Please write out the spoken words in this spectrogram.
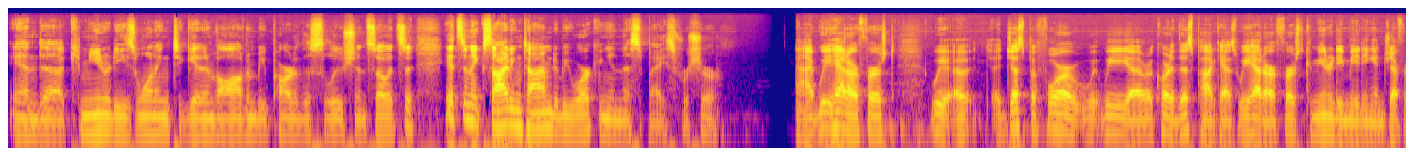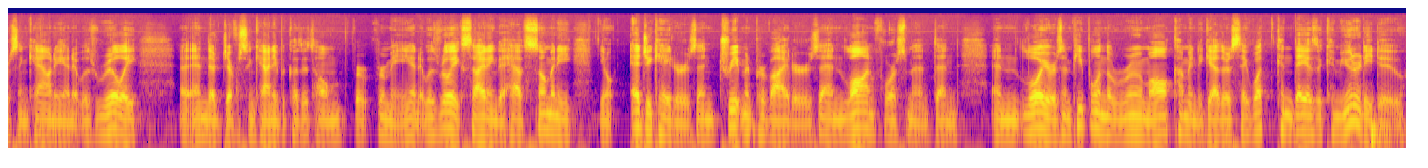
and uh, communities wanting to get involved and be part of the solution. So it's a, it's an exciting time to be working in this space for sure. We had our first, we uh, just before we, we uh, recorded this podcast, we had our first community meeting in Jefferson County, and it was really, uh, and Jefferson County because it's home for, for me, and it was really exciting to have so many, you know, educators and treatment providers and law enforcement and and lawyers and people in the room all coming together to say what can they as a community do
